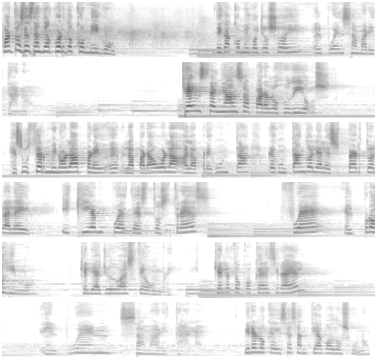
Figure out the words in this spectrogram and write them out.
¿Cuántos están de acuerdo conmigo? Diga conmigo, yo soy el buen samaritano. ¿Qué enseñanza para los judíos? Jesús terminó la, eh, la, parábola a la pregunta, preguntándole al experto de la ley, ¿y quién pues de estos tres fue el prójimo que le ayudó a este hombre? ¿Qué le tocó que decir a él? El buen samaritano. Mira lo que dice Santiago 2.1.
